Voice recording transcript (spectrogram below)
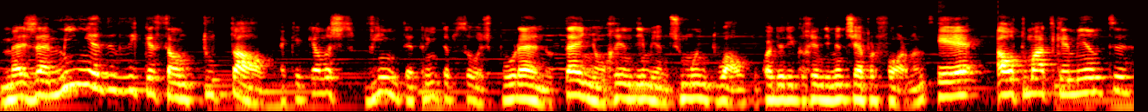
mas a minha dedicação total a que aquelas 20 a 30 pessoas por ano tenham rendimentos muito altos, quando eu digo rendimentos é performance, é automaticamente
